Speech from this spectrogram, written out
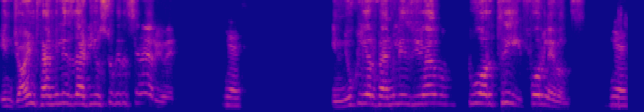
in joint families that use to be dinner you in nuclear families you have two or three four levels yes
